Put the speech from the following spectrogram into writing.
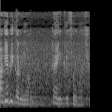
आगे भी करूँगा। Thank you so much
